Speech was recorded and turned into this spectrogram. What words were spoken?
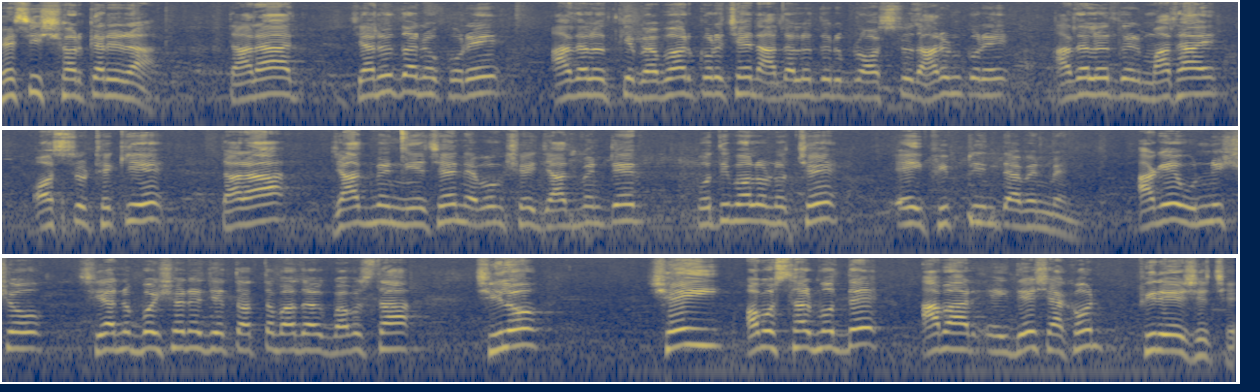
ফেসিস সরকারেরা, তারা যেন তেন করে আদালতকে ব্যবহার করেছেন, আদালতের উপর অস্ত্র ধারণ করে আদালতের মাথায় অস্ত্র ঠেকিয়ে তারা জাজমেন্ট নিয়েছেন এবং সেই জাজমেন্টের প্রতিফলন হচ্ছে এই ফিফটিন্থ অ্যামেন্ডমেন্ট আগে উনিশশো ছিয়ানব্বই সনে যে তত্ত্বাবধায়ক ব্যবস্থা ছিল, সেই অবস্থার মধ্যে আবার এই দেশ এখন ফিরে এসেছে।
